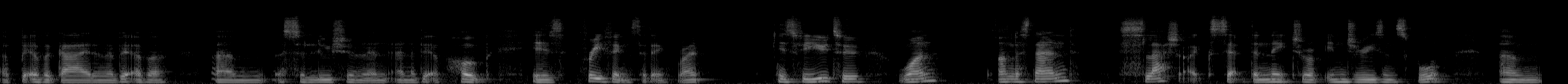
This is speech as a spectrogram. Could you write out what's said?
a bit of a guide and a bit of a um, a solution and, and a bit of hope is three things today, right? Is for you to one understand slash accept the nature of injuries in sport, um,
